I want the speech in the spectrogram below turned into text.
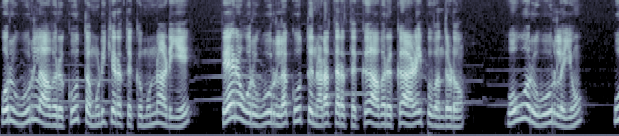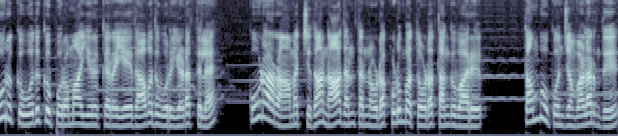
ஒரு ஊரில் அவர் கூத்த முடிக்கிறதுக்கு முன்னாடியே வேற ஒரு ஊரில் கூத்து நடத்துறதுக்கு அவருக்கு அழைப்பு வந்துடும். ஒவ்வொரு ஊர்லையும் ஊருக்கு ஒதுக்குப்புறமா இருக்கிற ஏதாவது ஒரு இடத்துல கூடாரம் அமைச்சு தான் நாதன் தன்னோட குடும்பத்தோட தங்குவாரு. தம்பு கொஞ்சம் வளர்ந்து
